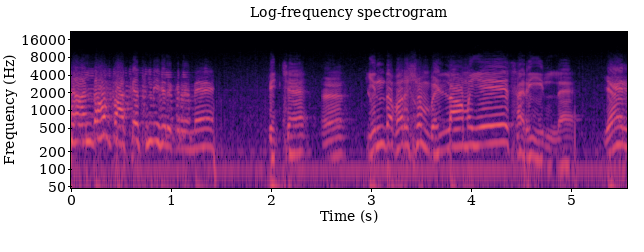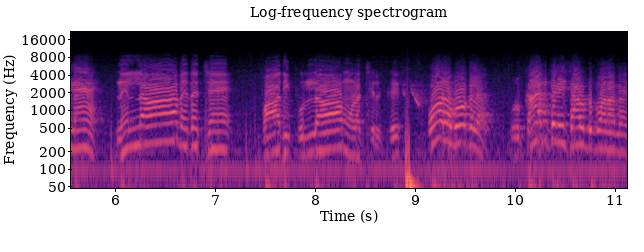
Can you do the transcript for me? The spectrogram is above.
நான் தான் பக்கத்துல இருக்கிறேனே. பிச்சை இந்த வருஷம் வெள்ளாமையே சரியில்லை. ஏன்னா? நெல்லா விதைச்சேன் பாதி புல்லா முளைச்சிருக்கு. போற போக்கல ஒரு காப்பி தண்ணி சாப்பிட்டு போலாமே.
